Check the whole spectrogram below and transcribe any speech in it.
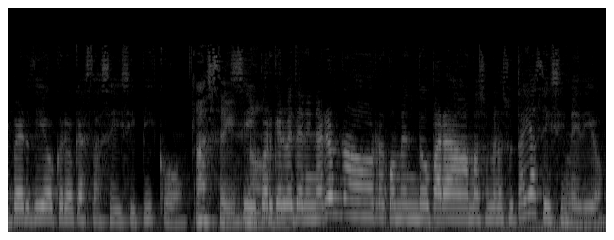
grande. perdió creo que hasta seis y pico. Ah, sí. Sí, no, porque el veterinario nos recomendó para más o menos su talla seis y medio.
